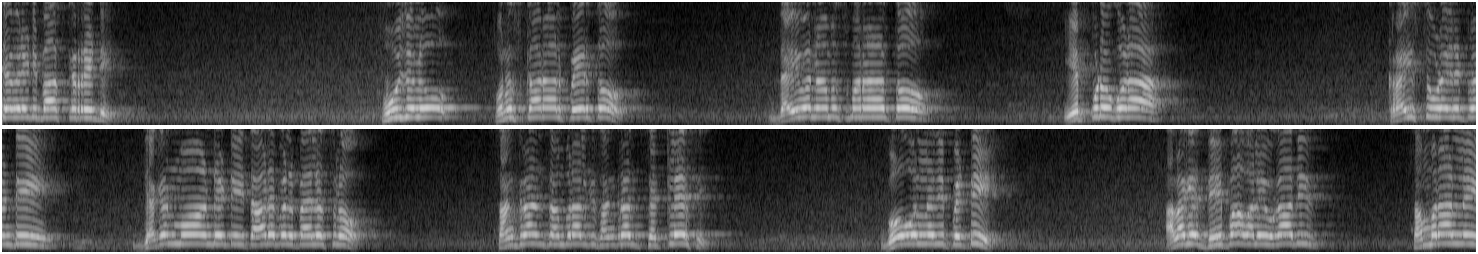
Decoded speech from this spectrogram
చెవిరెడ్డి భాస్కర్ రెడ్డి. పూజలు పునస్కారాల పేరుతో దైవనామస్మరణలతో ఎప్పుడూ కూడా క్రైస్తవుడైనటువంటి జగన్మోహన్ రెడ్డి తాడేపల్లి ప్యాలెస్లో సంక్రాంతి సంబరాలకి సంక్రాంతి సెట్లేసి గోవుల నది పెట్టి అలాగే దీపావళి ఉగాది సంబరాల్ని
